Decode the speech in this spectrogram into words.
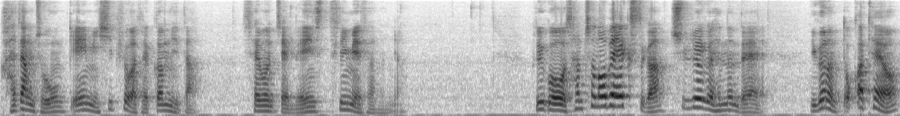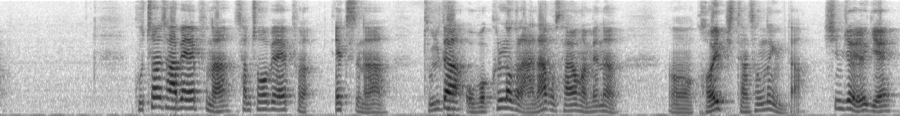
가장 좋은 게이밍 CPU가 될 겁니다. 세 번째 메인스트림에서는요. 그리고 3500X가 출격을 했는데 이거는 똑같아요. 9400F나 3500X나 둘 다 오버클럭을 안 하고 사용하면은 어, 거의 비슷한 성능입니다. 심지어 여기에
